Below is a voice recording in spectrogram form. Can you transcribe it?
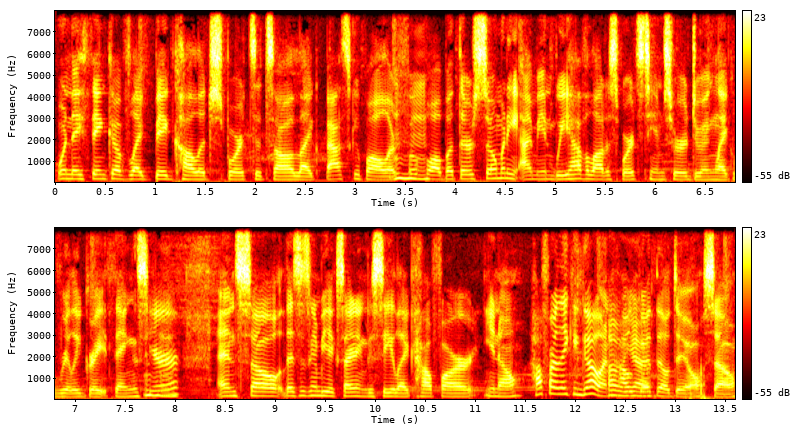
when they think of like big college sports, it's all like basketball or mm-hmm. football, but there's so many. I mean, we have a lot of sports teams who are doing like really great things here. Mm-hmm. And so this is going to be exciting to see like how far, you know, how far they can go and Oh, how yeah. good they'll do. So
